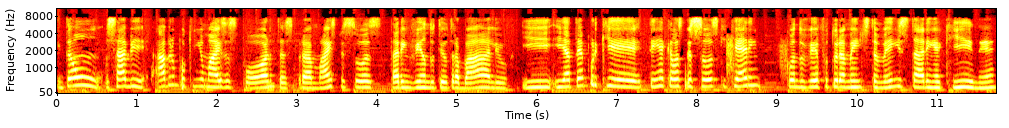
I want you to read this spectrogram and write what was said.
Então, sabe, abre um pouquinho mais as portas para mais pessoas estarem vendo o teu trabalho e, e até porque tem aquelas pessoas que querem quando vê futuramente também estarem aqui, né?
